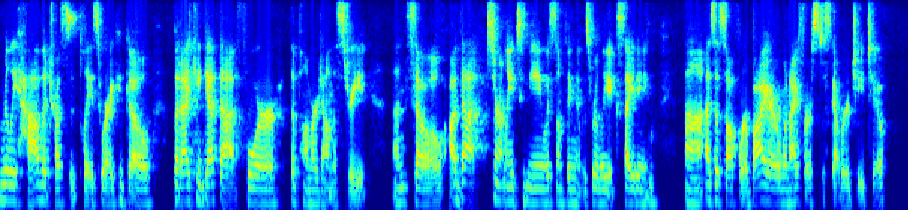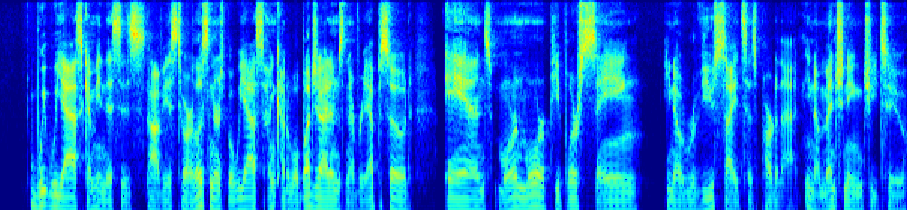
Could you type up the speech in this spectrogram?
really have a trusted place where I could go, but I can get that for the plumber down the street. And so uh, that certainly to me was something that was really exciting uh, as a software buyer when I first discovered G2. We, we ask, I mean, this is obvious to our listeners, but we ask uncuttable budget items in every episode. And more and more people are saying, you know, review sites as part of that, you know, mentioning G2.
